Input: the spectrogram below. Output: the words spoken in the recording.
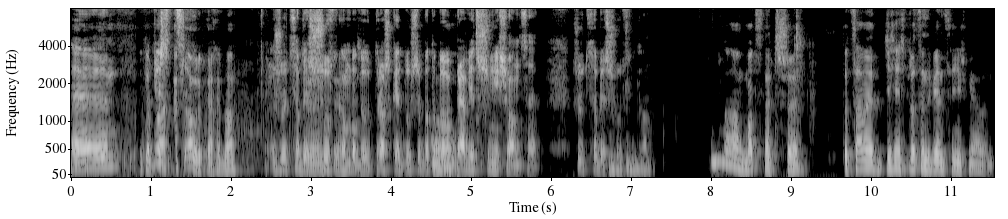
Em, I to była wiesz co? czwórka chyba. Rzuć sobie Czy- szóstką, bo był troszkę dłuższy, bo to O. były prawie 3 miesiące. Rzuć sobie szóstką. No, mocne trzy. To całe 10% więcej niż miałem.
